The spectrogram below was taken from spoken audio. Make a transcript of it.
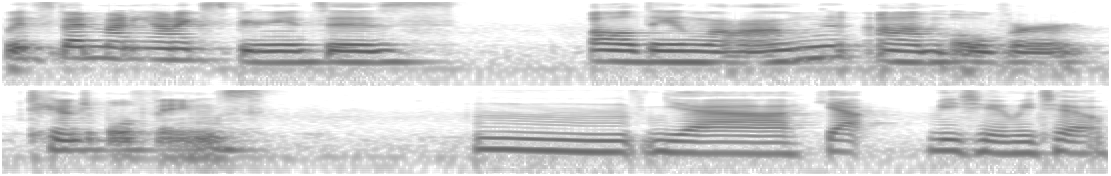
would spend money on experiences all day long um, over tangible things. Mm, yeah, yeah, me too, me too.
